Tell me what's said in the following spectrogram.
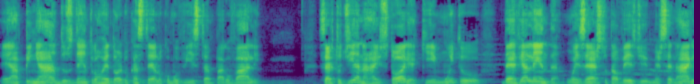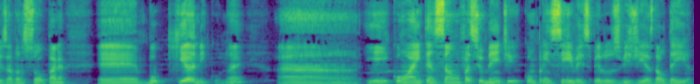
é, apinhados dentro ao redor do castelo como vista para o vale. Certo dia narra a história que muito deve à lenda. Um exército, talvez de mercenários, avançou para é, Buquiânico, não é? Ah, e com a intenção facilmente compreensíveis pelos vigias da aldeia.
